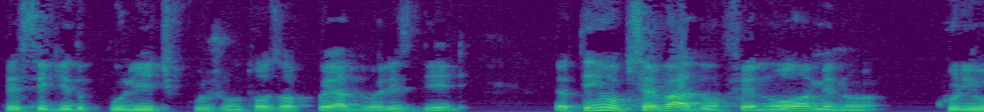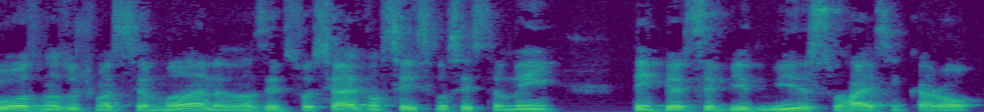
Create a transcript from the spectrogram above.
perseguido político junto aos apoiadores dele. Eu tenho observado um fenômeno curioso nas últimas semanas nas redes sociais, não sei se vocês também têm percebido isso, Raíssa e Carol,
